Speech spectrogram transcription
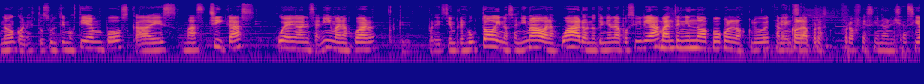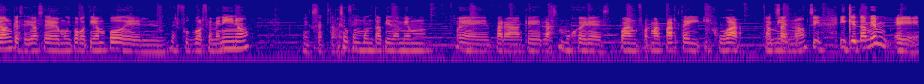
¿no? Con estos últimos tiempos, cada vez más chicas juegan, se animan a jugar, porque siempre les gustó y no se animaban a jugar o no tenían la posibilidad. Van teniendo a poco en los clubes, también con la pro- profesionalización que se dio hace muy poco tiempo del, del fútbol femenino. Exactamente. Eso fue un puntapié también eh, para que las mujeres puedan formar parte y, y jugar también, Exacto, ¿no? Sí, y que también eh,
